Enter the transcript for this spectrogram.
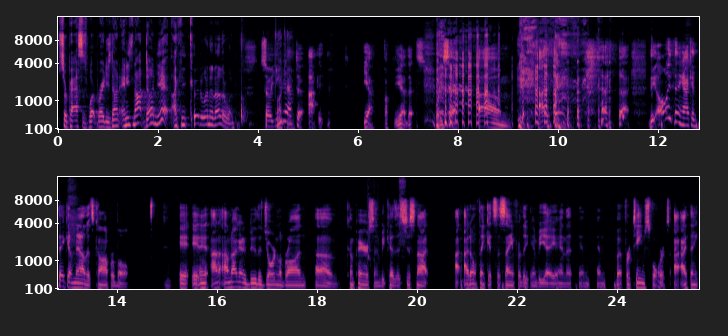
surpasses what Brady's done, and he's not done yet. Like he could win another one. So you'd have to, I, yeah, fuck yeah, that's what he said. um, I, the only thing I can think of now that's comparable, it, it, I, I'm not going to do the Jordan LeBron um, comparison because it's just not. I, I don't think it's the same for the NBA and the and and but for team sports, I, I think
